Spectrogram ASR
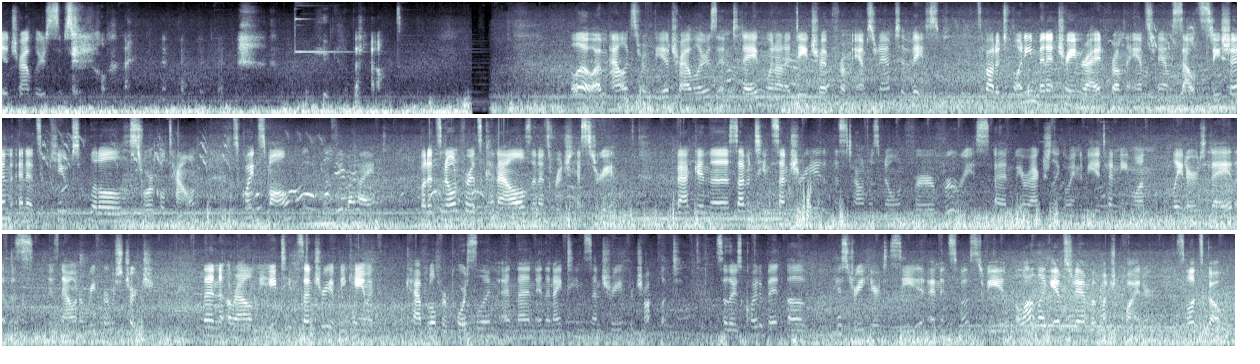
Via Travelers subscribe. Hello, I'm Alex from Via Travelers, and today we went on a day trip from Amsterdam to Weesp. It's about a 20 minute train ride from the Amsterdam South Station, and it's a cute little historical town. It's quite small, but it's known for its canals and its rich history. Back in the 17th century, this town was known actually going to be attending one later today that was, is now in a refurbished church. Then around the 18th century, it became a capital for porcelain, and then in the 19th century for chocolate. So there's quite a bit of history here to see, and it's supposed to be a lot like Amsterdam, but much quieter. So let's go.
